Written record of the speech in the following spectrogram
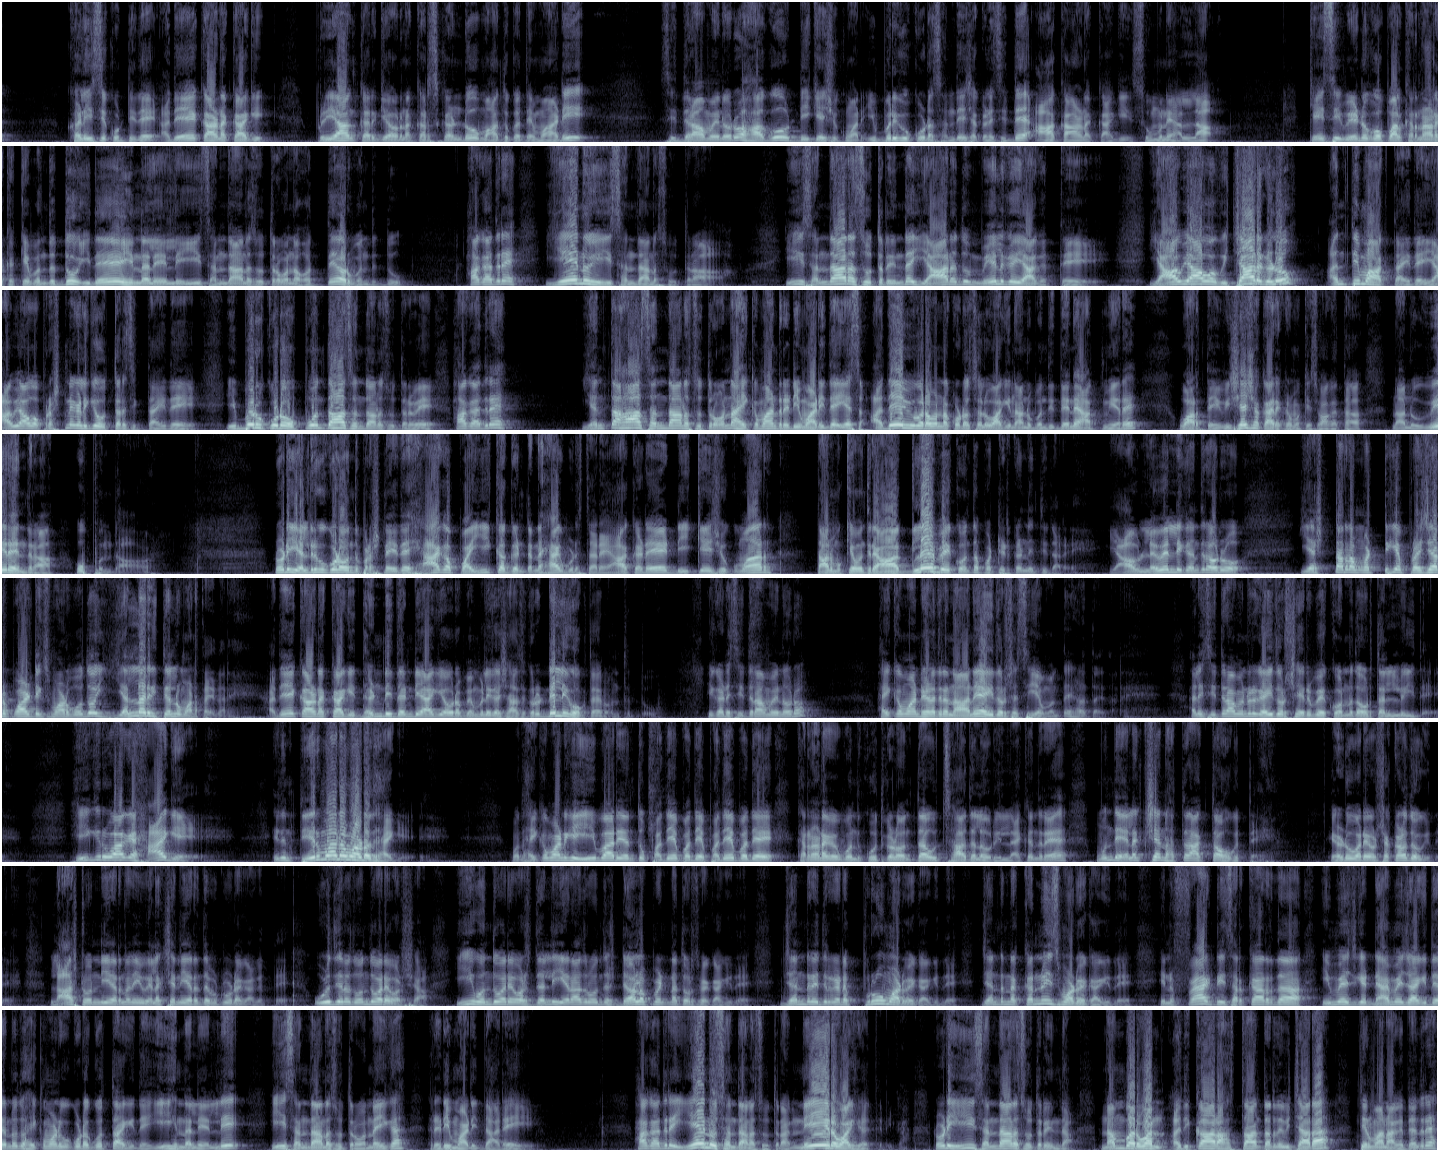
ಕಳಿಸಿಕೊಟ್ಟಿದೆ. ಅದೇ ಕಾರಣಕ್ಕಾಗಿ ಪ್ರಿಯಾಂಕ್ ಖರ್ಗೆ ಅವ್ರನ್ನ ಕರೆಸ್ಕೊಂಡು ಮಾತುಕತೆ ಮಾಡಿ ಸಿದ್ದರಾಮಯ್ಯನವರು ಹಾಗೂ ಡಿ ಕೆ ಶಿವಕುಮಾರ್ ಇಬ್ಬರಿಗೂ ಕೂಡ ಸಂದೇಶ ಕಳಿಸಿದ್ದೆ ಆ ಕಾರಣಕ್ಕಾಗಿ. ಸುಮ್ಮನೆ ಅಲ್ಲ. ಕೆ ಸಿ ವೇಣುಗೋಪಾಲ್ ಕರ್ನಾಟಕಕ್ಕೆ ಬಂದದ್ದು ಇದೇ ಹಿನ್ನೆಲೆಯಲ್ಲಿ ಈ ಸಂಧಾನ ಸೂತ್ರವನ್ನು ಹೊತ್ತೇ ಅವರು ಬಂದದ್ದು. ಹಾಗಾದರೆ ಏನು ಈ ಸಂಧಾನ ಸೂತ್ರ? ಈ ಸಂಧಾನ ಸೂತ್ರದಿಂದ ಯಾರದು ಮೇಲುಗೈ ಆಗುತ್ತೆ? ಯಾವ್ಯಾವ ವಿಚಾರಗಳು ಅಂತಿಮ ಆಗ್ತಾ ಇದೆ? ಯಾವ್ಯಾವ ಪ್ರಶ್ನೆಗಳಿಗೆ ಉತ್ತರ ಸಿಗ್ತಾ ಇದೆ? ಇಬ್ಬರು ಕೂಡ ಒಪ್ಪುವಂತಹ ಸಂಧಾನ ಸೂತ್ರವೇ. ಹಾಗಾದರೆ ಎಂತಹ ಸಂಧಾನ ಸೂತ್ರವನ್ನು ಹೈಕಮಾಂಡ್ ರೆಡಿ ಮಾಡಿದೆ? ಎಸ್, ಅದೇ ವಿವರವನ್ನು ಕೊಡೋ ಸಲುವಾಗಿ ನಾನು ಬಂದಿದ್ದೇನೆ. ಆತ್ಮೀಯರೇ, ವಾರ್ತೆ ವಿಶೇಷ ಕಾರ್ಯಕ್ರಮಕ್ಕೆ ಸ್ವಾಗತ. ನಾನು ವೀರೇಂದ್ರ ಉಪ್ಪುಂದ. ನೋಡಿ, ಎಲ್ರಿಗೂ ಕೂಡ ಒಂದು ಪ್ರಶ್ನೆ ಇದೆ. ಹೇಗಪ್ಪ ಈ ಕಗ್ಗಂಟನ್ನು ಹೇಗೆ ಬಿಡಿಸ್ತಾರೆ? ಆ ಕಡೆ ಡಿ ಕೆ ಶಿವಕುಮಾರ್ ತಾನು ಮುಖ್ಯಮಂತ್ರಿ ಆಗಲೇಬೇಕು ಅಂತ ಪಟ್ಟಿಟ್ಕೊಂಡು ನಿಂತಿದ್ದಾರೆ. ಯಾವ ಲೆವೆಲ್ಲಿಗೆ ಅಂದರೆ ಅವರು ಎಷ್ಟರ ಮಟ್ಟಿಗೆ ಪ್ರೆಷರ್ ಪಾಲಿಟಿಕ್ಸ್ ಮಾಡ್ಬೋದು, ಎಲ್ಲ ರೀತಿಯಲ್ಲೂ ಮಾಡ್ತಾ ಇದ್ದಾರೆ. ಅದೇ ಕಾರಣಕ್ಕಾಗಿ ದಂಡಿ ದಂಡಿಯಾಗಿ ಅವರ ಬೆಂಬಲಿಗ ಶಾಸಕರು ಡೆಲ್ಲಿಗೆ ಹೋಗ್ತಾ ಇರುವಂಥದ್ದು. ಈ ಕಡೆ ಸಿದ್ದರಾಮಯ್ಯನವರು ಹೈಕಮಾಂಡ್ ಹೇಳಿದ್ರೆ ನಾನೇ ಐದು ವರ್ಷ ಸಿ ಎಂ ಅಂತ ಹೇಳ್ತಾ ಇದ್ದಾರೆ. ಅಲ್ಲಿ ಸಿದ್ದರಾಮಯ್ಯನವ್ರಿಗೆ ಐದು ವರ್ಷ ಇರಬೇಕು ಅನ್ನೋದು ಅವ್ರ ತಲೆಯಲ್ಲೂ ಇದೆ. ಹೀಗಿರುವಾಗ ಹಾಗೆ ಇದನ್ನು ತೀರ್ಮಾನ ಮಾಡೋದು ಹೇಗೆ? ಮತ್ತು ಹೈಕಮಾಂಡ್ಗೆ ಈ ಬಾರಿ ಅಂತೂ ಪದೇ ಪದೇ ಪದೇ ಪದೇ ಕರ್ನಾಟಕಕ್ಕೆ ಬಂದು ಕೂತ್ಕೊಳ್ಳುವಂಥ ಉತ್ಸಾಹದಲ್ಲಿ ಅವರಿಲ್ಲ. ಯಾಕಂದರೆ ಮುಂದೆ ಎಲೆಕ್ಷನ್ ಹತ್ತಿರ ಆಗ್ತಾ ಹೋಗುತ್ತೆ. ಎರಡೂವರೆ ವರ್ಷ ಕಳೆದೋಗಿದೆ. ಲಾಸ್ಟ್ ಒನ್ ಇಯರ್ನ ನೀವು ಎಲೆಕ್ಷನ್ ಇಯರ್ ಅಂತ ಬಿಟ್ಬಿಡೋಕ್ಕಾಗುತ್ತೆ ಉಳಿದಿರೋದು ಒಂದೂವರೆ ವರ್ಷ. ಈ ಒಂದೂವರೆ ವರ್ಷದಲ್ಲಿ ಏನಾದರೂ ಒಂದಷ್ಟು ಡೆವಲಪ್ಮೆಂಟ್ನ ತೋರಿಸಬೇಕಾಗಿದೆ. ಜನರ ಎದುರುಗಡೆ ಪ್ರೂವ್ ಮಾಡಬೇಕಾಗಿದೆ. ಜನರನ್ನ ಕನ್ವಿನ್ಸ್ ಮಾಡಬೇಕಾಗಿದೆ. ಇನ್ ಫ್ಯಾಕ್ಟ್ ಈ ಸರ್ಕಾರದ ಇಮೇಜ್ಗೆ ಡ್ಯಾಮೇಜ್ ಆಗಿದೆ ಅನ್ನೋದು ಹೈಕಮಾಂಡ್ಗೂ ಕೂಡ ಗೊತ್ತಾಗಿದೆ. ಈ ಹಿನ್ನೆಲೆಯಲ್ಲಿ ಈ ಸಂಧಾನ ಸೂತ್ರವನ್ನು ಈಗ ರೆಡಿ ಮಾಡಿದ್ದಾರೆ. ಹಾಗಾದರೆ ಏನು ಸಂಧಾನ ಸೂತ್ರ? ನೇರವಾಗಿ ಹೇಳ್ತೀನಿ ಈಗ. ನೋಡಿ, ಈ ಸಂಧಾನ ಸೂತ್ರದಿಂದ ನಂಬರ್ ಒನ್ ಅಧಿಕಾರ ಹಸ್ತಾಂತರದ ವಿಚಾರ ತೀರ್ಮಾನ ಆಗುತ್ತೆ. ಅಂದರೆ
